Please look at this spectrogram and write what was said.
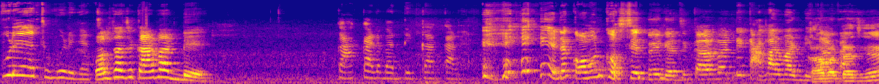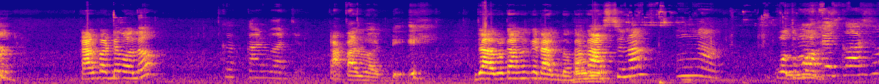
পুড়ে গেছে বলতো আজকে কার বার্থডে কাকার বাদে কাকার। এটা কমন কোশ্চেন হয়ে গেছে কার বার্থডে কাকার বার্থডে খাবারটা আজকে? কার বার্থডে বলো? কাকার বাদে কাকার বার্থডে যা এবার কাকাকে ডাক দাও। কাকা আসছে না? কত তুমি মা- দেখে আসো।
